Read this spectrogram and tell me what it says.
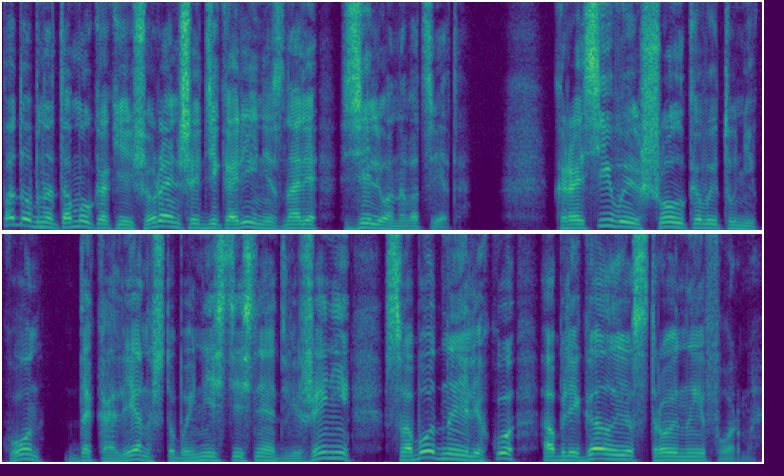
Подобно тому, как еще раньше дикари не знали зеленого цвета. Красивый шелковый туникон до колен, чтобы не стеснять движений, свободно и легко облегал ее стройные формы.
